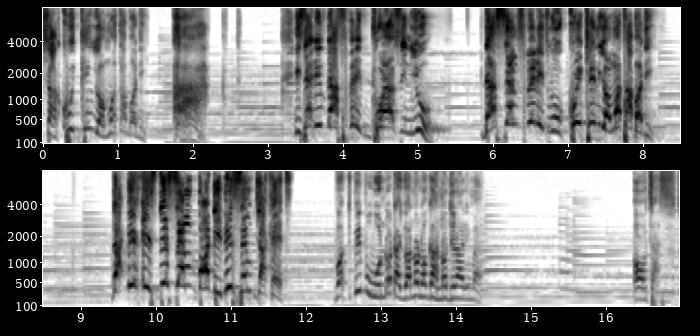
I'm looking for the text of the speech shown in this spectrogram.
shall quicken your mortal body. Ah. He said, if that spirit dwells in you, that same spirit will quicken your mortal body. That this is this same body, this same jacket. But people will know that you are no longer an ordinary man. Altars.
